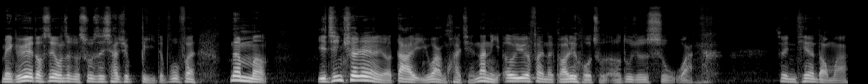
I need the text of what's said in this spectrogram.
每个月都是用这个数字下去比的部分，那么已经确认有大于一万块钱，那你二月份的高利活储的额度就是十五万。所以你听得懂吗？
